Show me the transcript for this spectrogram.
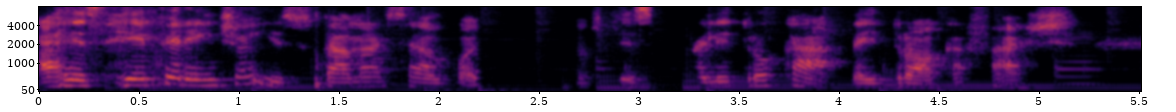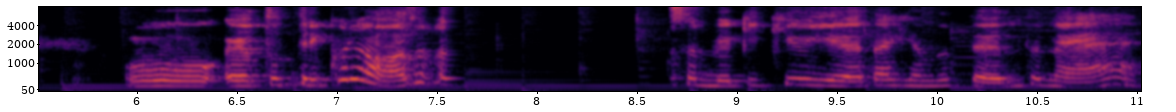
res- referente a isso, tá, Marcelo? Pode, ter sido pra ele trocar. Daí troca a faixa. O, eu tô tri curiosa pra saber o que, que o Ian tá rindo tanto, né?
